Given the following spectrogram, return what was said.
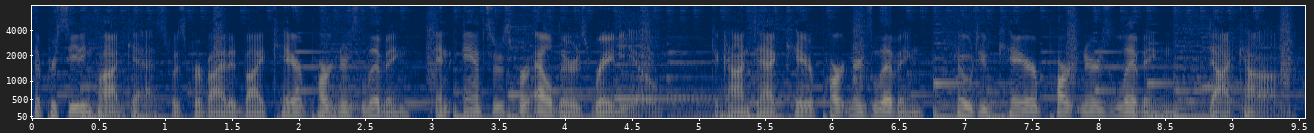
The preceding podcast was provided by Care Partners Living and Answers for Elders Radio. To contact Care Partners Living, go to carepartnersliving.com.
